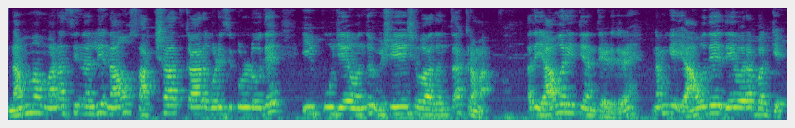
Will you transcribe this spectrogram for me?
ನಮ್ಮ ಮನಸ್ಸಿನಲ್ಲಿ ನಾವು ಸಾಕ್ಷಾತ್ಕಾರಗೊಳಿಸಿಕೊಳ್ಳುವುದೇ ಈ ಪೂಜೆಯ ಒಂದು ವಿಶೇಷವಾದಂಥ ಕ್ರಮ. ಅದು ಯಾವ ರೀತಿ ಅಂತ ಹೇಳಿದರೆ, ನಮಗೆ ಯಾವುದೇ ದೇವರ ಬಗ್ಗೆ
